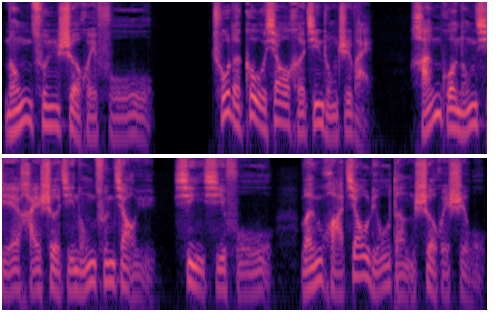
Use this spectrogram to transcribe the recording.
农村社会服务，除了购销和金融之外，韩国农协还涉及农村教育、信息服务、文化交流等社会事务。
